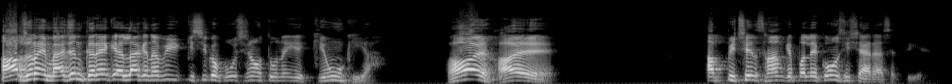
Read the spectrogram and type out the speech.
آپ ذرا امیجن کریں کہ اللہ کے نبی کسی کو پوچھ رہے ہو تو نے یہ کیوں کیا؟ ہائے ہائے، اب پیچھے انسان کے پلے کون سی شہ رہ سکتی ہے؟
